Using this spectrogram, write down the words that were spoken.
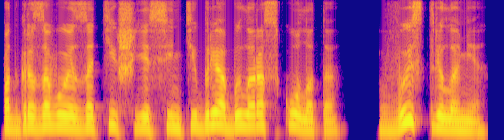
Под грозовое затишье сентября было расколото выстрелами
